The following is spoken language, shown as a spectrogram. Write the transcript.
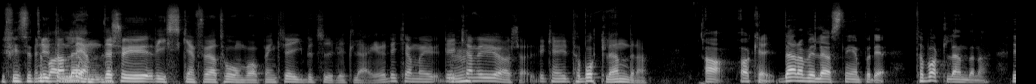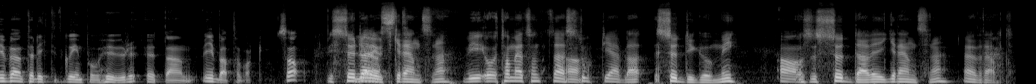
Det finns inte Men bara utan länder så är ju risken för atomvapenkrig betydligt lägre. Det kan, man ju, det Mm. kan vi ju göra så här. Vi kan ju ta bort länderna. Ja, okej. Där har vi lösningen på det. Ta bort länderna. Vi behöver inte riktigt gå in på hur, utan vi bara tar bort. Så. Vi suddar Löst. ut gränserna. Vi tar med ett sånt där Ja. stort jävla suddigummi Ja. och så suddar vi gränserna överallt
